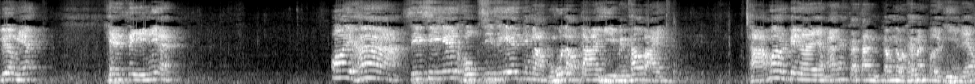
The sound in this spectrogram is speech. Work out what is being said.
เรื่องเนี้ยเขตสี่นี่แหละ อ้อยห้า CCS หก CCS ยังหลับหูหลับตาหีบเป็นเข้าไป ถามว่ามันเป็นอะไรอย่างนั้นก็ท่านกำหนดให้มันเปิดหีบแล้ว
